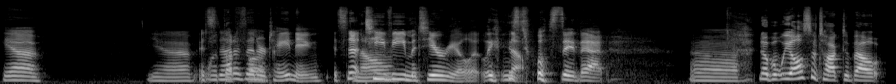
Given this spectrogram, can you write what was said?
Yeah. Yeah. It's What not as fuck? entertaining. It's not No. TV material, at least. No. We'll say that. Uh, no, but we also talked about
